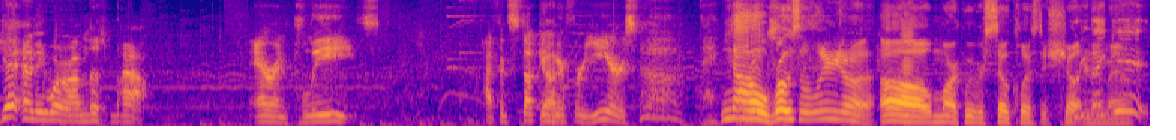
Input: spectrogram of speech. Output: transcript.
get anywhere on this map. Aaron, please. I've been stuck in Got here for years. Thank No. Rosalina. Oh, Mark, we were so close to What shutting did I out. get?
